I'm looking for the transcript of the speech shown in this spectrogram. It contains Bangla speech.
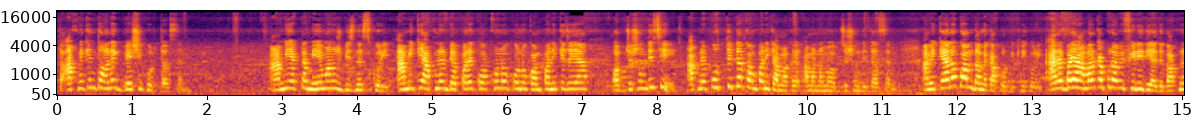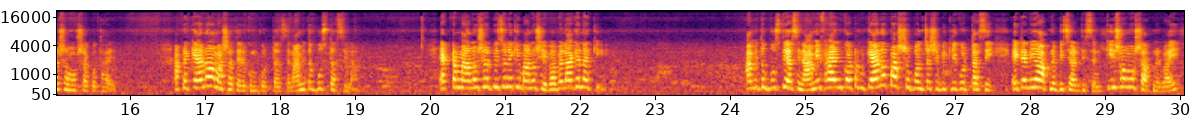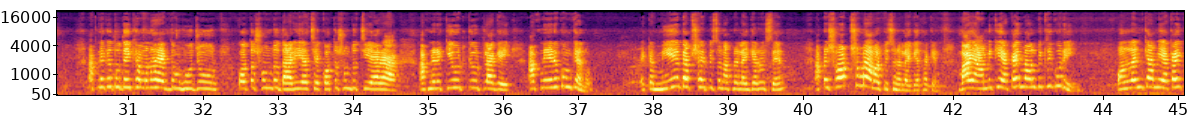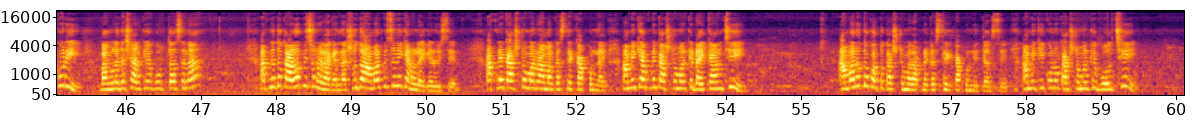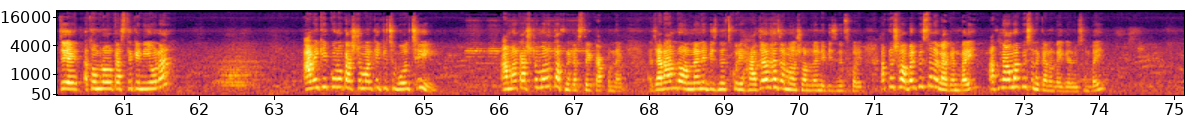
তো আপনি কিন্তু অনেক বেশি করতেছেন। আমি একটা মেয়ে মানুষ বিজনেস করি। আমি কি আপনার ব্যাপারে কখনো কোনো কোম্পানিকে যাইয়া অবজেশন দিছি? আপনি প্রত্যেকটা কোম্পানিকে আমাকে, আমার নামে অবজেশন দিতে আছেন। আমি কেন কম দামে কাপড় বিক্রি করি? আরে ভাই, আমার কাপড় আমি ফ্রি দিয়ে দেবো, আপনার সমস্যা কোথায়? আপনি কেন আমার সাথে এরকম করতে আছেন? আমি তো বুঝতেছি না। একটা মানুষের পিছনে কি মানুষ এভাবে লাগে নাকি? আমি তো বুঝতে আছি না। আমি ফাইন কটন কেন পাঁচশো পঞ্চাশে বিক্রি করতে করতেছি এটা নিয়েও আপনি বিচার দিচ্ছেন কি সমস্যা আপনার ভাই? আপনাকে তো দেখে মনে হয় একদম হুজুর, কত সুন্দর দাঁড়িয়ে আছে, কত সুন্দর চেহারা, আপনার কিউট কিউট লাগে। আপনি এরকম কেন? একটা মেয়ে ব্যবসার পিছনে আপনি লাগিয়ে রয়েছেন আপনি সব সময় আমার পিছনে লাগিয়ে থাকেন। ভাই, আমি কি একাই মাল বিক্রি করি? অনলাইনকে আমি একাই করি? বাংলাদেশে আর কেউ করতে আসে না? আপনি তো কারও পিছনে লাগেন না, শুধু আমার পিছনেই কেন লাগিয়ে রয়েছেন আপনি কাস্টমাররা আমার কাছ থেকে কাপড় নেয়। আমি কি আপনি কাস্টমারকে ডাইকে আনছি? আমারও তো কত কাস্টমার আপনার কাছ থেকে কাপড় নিতে আসছে আমি কি কোনো কাস্টমারকে বলছি যে, তোমরা ওর কাছ থেকে নিও না? আমি কি কোনো কাস্টমারকে কিছু বলছি? আমার কাস্টমারও তো আপনার কাছ থেকে কাপড় নেয়। যারা আমরা অনলাইনে বিজনেস করি, হাজার হাজার মানুষ অনলাইনে বিজনেস করে। আপনি সবার পিছনে লাগেন ভাই। আপনি আমার পিছনে কেন লেগে রয়েছেন ভাই?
